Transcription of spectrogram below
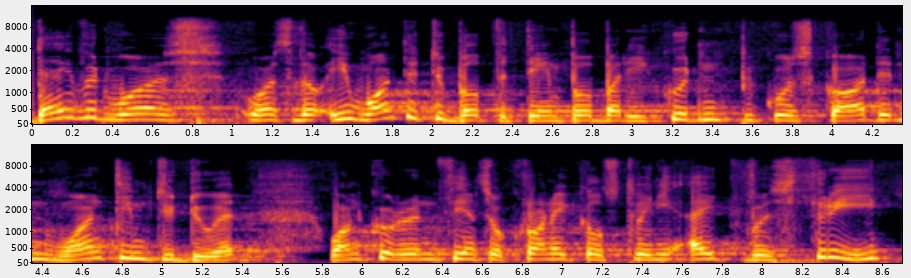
David was, was the, he wanted to build the temple, but he couldn't because God didn't want him to do it. 1 Corinthians or Chronicles 28, verse 3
